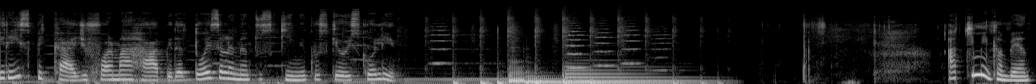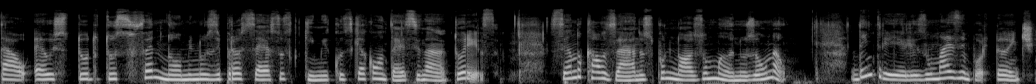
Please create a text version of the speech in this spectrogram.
irei explicar de forma rápida dois elementos químicos que eu escolhi. A química ambiental é o estudo dos fenômenos e processos químicos que acontecem na natureza, sendo causados por nós humanos ou não. Dentre eles, o mais importante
